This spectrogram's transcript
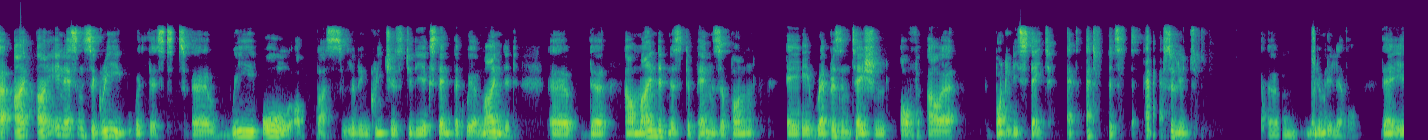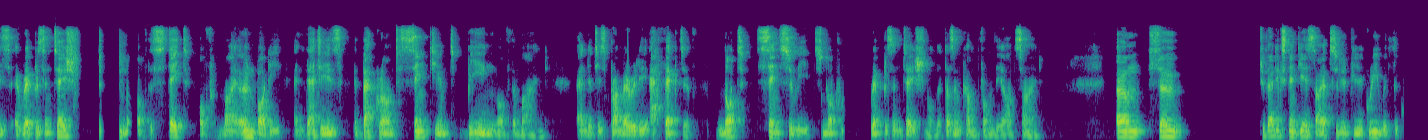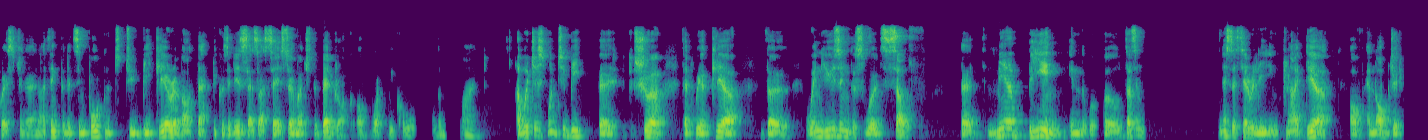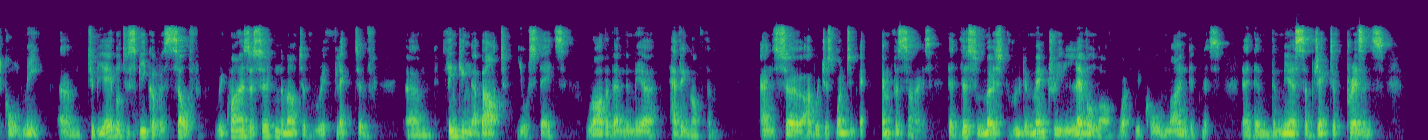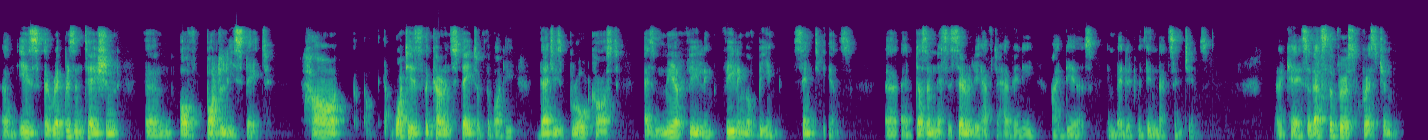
Uh, I, I, in essence, agree with this. Uh, we, all of us, living creatures, to the extent that we are minded, uh, the, our mindedness depends upon a representation of our bodily state at, at its absolute um, level. There is a representation the state of my own body, and that is the background sentient being of the mind. And it is primarily affective, not sensory, it's not representational, it doesn't come from the outside. Um, so, to that extent, yes, I absolutely agree with the questioner, and I think that it's important to be clear about that because it is, as I say, so much the bedrock what we call the mind. I would just want to be uh, sure that we are clear, though, when using this word self, uh, mere being in the world doesn't necessarily include the idea of an object called me. Um, to be able to speak of a self requires a certain amount of reflective um, thinking about your states rather than the mere having of them. And so I would just want to emphasize that this most rudimentary level of what we call mindedness, uh, the, the, mere subjective presence, um, is a representation um, of bodily state. How, what is the current state of the body? That is broadcast as mere feeling, feeling of being, sentience. Uh, it doesn't necessarily have to have any ideas embedded within that sentience. Okay, so that's the first question.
